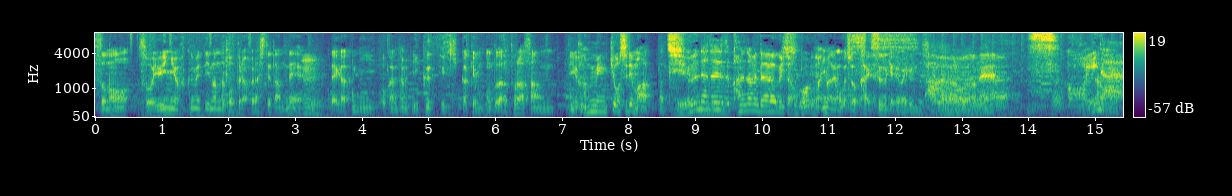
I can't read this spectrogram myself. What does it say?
そのそういう意味を含めていろんなとこプラプラしてたんで、うん。大学にお金貯めていくっていうきっかけも本当だから寅さんっていう反面教師でもあった自分で金貯めて大学行ったの？すごい。まあ、今でもちょっと返し続けてはいるんですけど。なるほどねすごいな。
